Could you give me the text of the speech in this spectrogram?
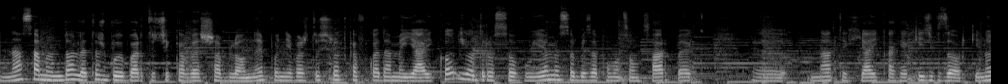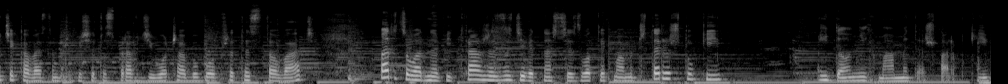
Na samym dole też były bardzo ciekawe szablony, ponieważ do środka wkładamy jajko i odrysowujemy sobie za pomocą farbek na tych jajkach jakieś wzorki. No ciekawa jestem, czy by się to sprawdziło, trzeba by było przetestować. Bardzo ładne witraże, za 19 zł mamy 4 sztuki i do nich mamy też farbki.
